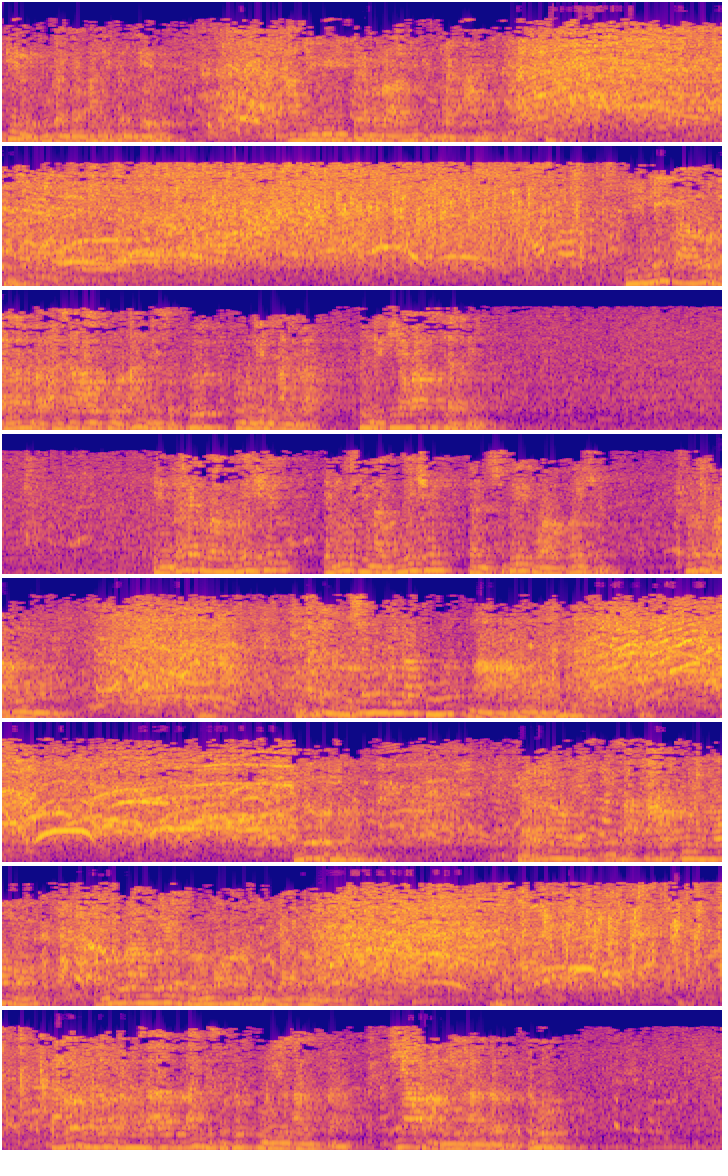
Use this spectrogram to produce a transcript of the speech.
zikir bukan yang ahli pentil ahli wiridan adalah ahli kerjaan ini kalau dalam bahasa Al-Quran disebut ulil albab pendikiawan sejati. Intellectual question emotional question dan spiritual question. Seperti itu aku maka dosen nah. murah banget. Nah. Yang sakar kulit ngomong, Kalau dalam bahasa Al-Quran disebut ulil albab. Siapa ulil albab itu?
